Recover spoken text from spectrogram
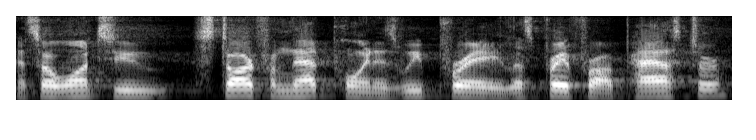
And so I want to start from that point as we pray. Let's pray for our pastor.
